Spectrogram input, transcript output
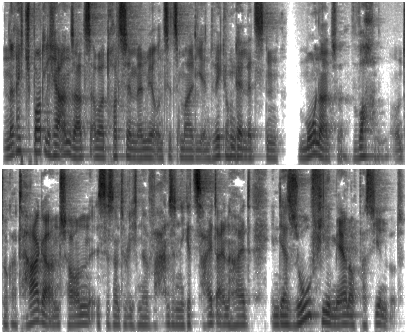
ein recht sportlicher Ansatz. Aber trotzdem, wenn wir uns jetzt mal die Entwicklung der letzten Monate, Wochen und sogar Tage anschauen, ist das natürlich eine wahnsinnige Zeiteinheit, in der so viel mehr noch passieren wird.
